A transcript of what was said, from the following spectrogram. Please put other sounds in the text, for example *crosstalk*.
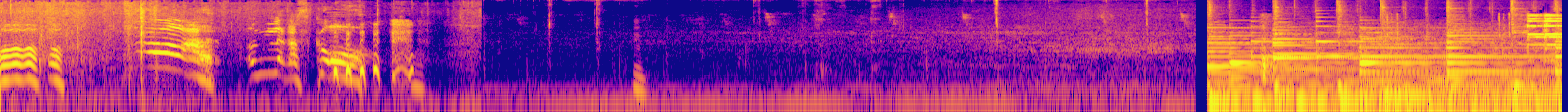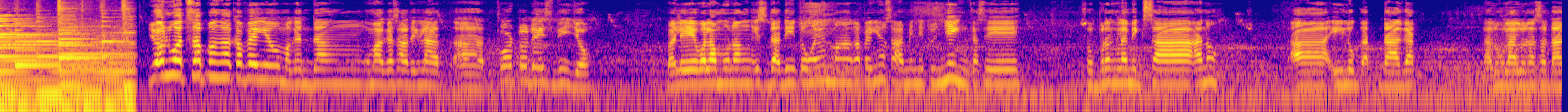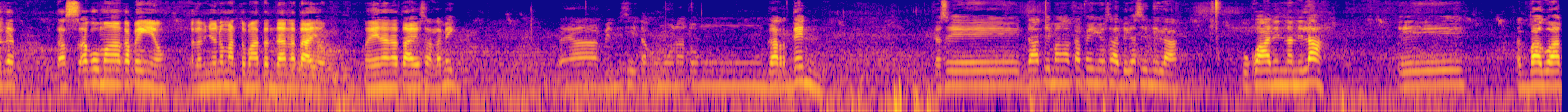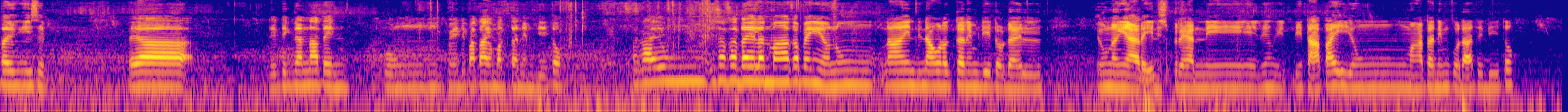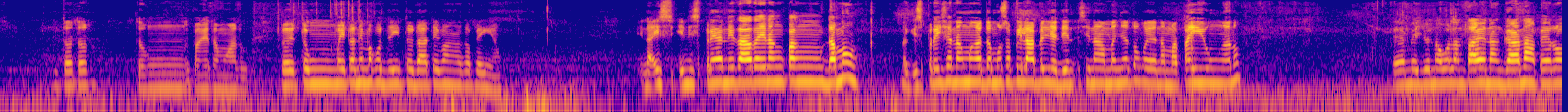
Oh, oh, oh. Ah! Ang lakas ko! *laughs* Yon, what's up mga kapengyo? Magandang umaga sa ating lahat. At for today's video, bali wala munang isda dito ngayon mga kapengyo sa amin ni Tunying kasi sobrang lamig sa ano, ah, ilog at dagat. Lalong lalo na sa dagat. Tapos ako mga kapengyo, alam nyo naman tumatanda na tayo. Mahina na tayo sa lamig. Kaya binisita ko muna tong garden. Kasi dati mga kapengyo sabi kasi nila, kukuhanin na nila. Eh, nagbago ata yung isip. Kaya titignan natin kung pwede pa tayong magtanim dito. Saka yung isa sa dahilan mga kapengyo nung na hindi na ako nagtanim dito dahil yung nangyari, inisprehan ni, ni, ni tatay yung mga tanim ko dati dito. Dito to. Itong ipakita mo nga to. Ito, itong may tanim ako dito dati mga kapengyo. Inais, inisprehan ni tatay ng pang damo. Nag-spray siya ng mga damo sa pilapil niya. Din, sinama niya to kaya namatay yung ano. Kaya medyo nawalan tayo ng gana pero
